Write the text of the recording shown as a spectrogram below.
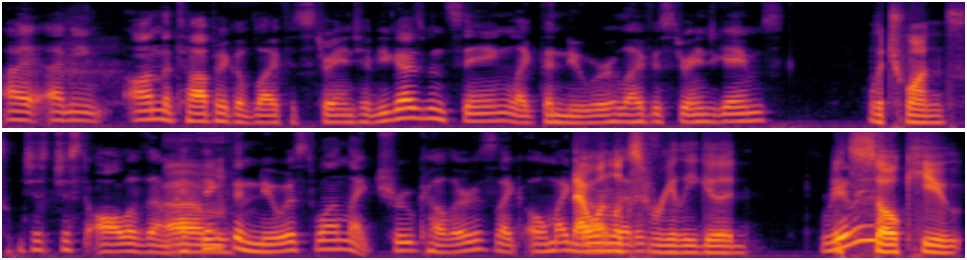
I I mean, on the topic of Life is Strange, have you guys been seeing like the newer Life is Strange games? Which ones? Just just all of them. I think Um, the newest one, like True Colors, like oh my god, that one looks is- really good. really It's so cute.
